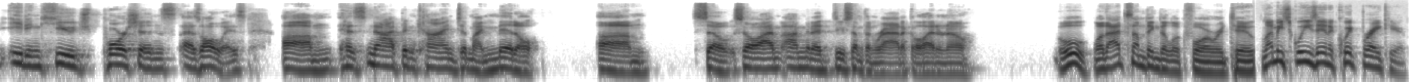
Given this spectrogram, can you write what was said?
eating huge portions as always um, has not been kind to my middle. Um, so so I'm I'm gonna do something radical. I don't know. Ooh, well, that's something to look forward to. Let me squeeze in a quick break here.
